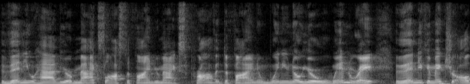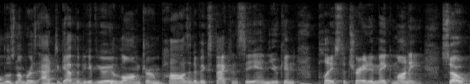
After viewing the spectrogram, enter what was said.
then you have your max loss defined, your max profit defined, and when you know your win rate, then you can make sure all those numbers add together to give you a long-term positive expectancy and you can place the trade and make money. So,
